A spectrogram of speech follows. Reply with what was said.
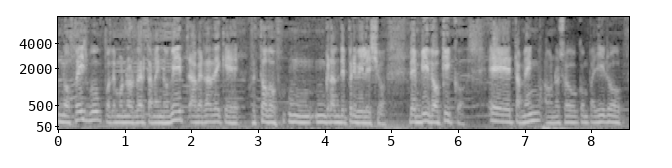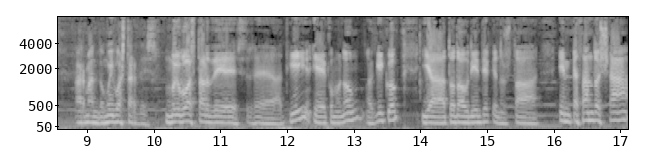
no Facebook podemos nos ver tamén no Meet. A verdade é que todo un, un grande privilexio benvido Kiko. Eh, tamén ao noso compañeiro Armando, moi boas tardes. Moi boas tardes eh, a ti eh, como non, a Kiko e a toda a audiencia que nos está empezando xa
